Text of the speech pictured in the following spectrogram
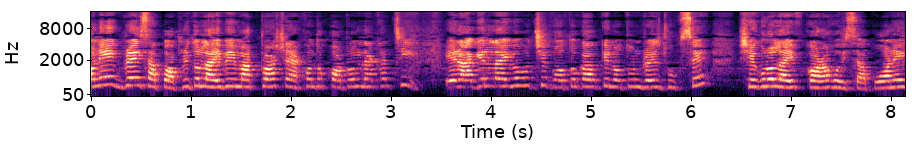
অনেক ড্রেস আপু। আপনি তো লাইভে মাত্র আসেন, এখন তো কটন দেখাচ্ছি। এর আগের লাইভে হচ্ছে গতকালকে নতুন ড্রেস ঢুকছে। সেগুলো লাইভ করা হয়েছে, আপু। অনেক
